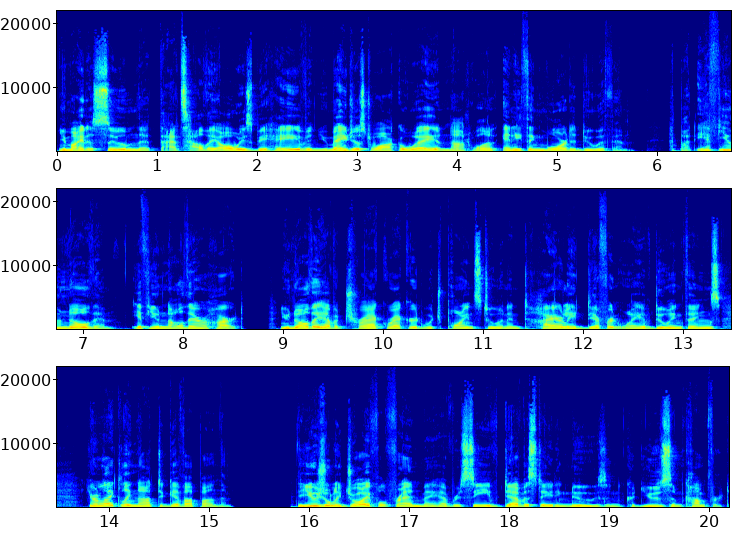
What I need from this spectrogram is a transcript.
you might assume that that's how they always behave and you may just walk away and not want anything more to do with them. But if you know them, if you know their heart, you know they have a track record which points to an entirely different way of doing things, you're likely not to give up on them. The usually joyful friend may have received devastating news and could use some comfort.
